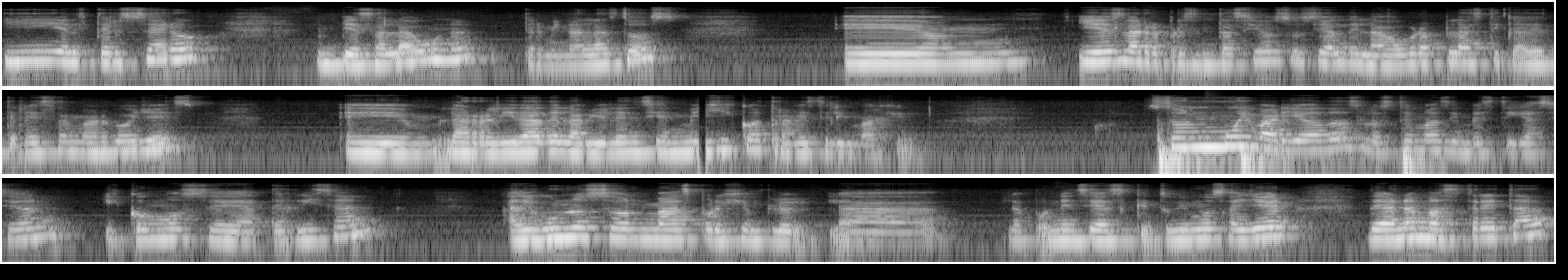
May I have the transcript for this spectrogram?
Y el tercero empieza a la 1, termina a las 2. Eh, y es la representación social de la obra plástica de Teresa Margolles, la realidad de la violencia en México a través de la imagen. Son muy variados los temas de investigación y cómo se aterrizan. Algunos son más, por ejemplo, la, la ponencia que tuvimos ayer de Ana Mastreta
